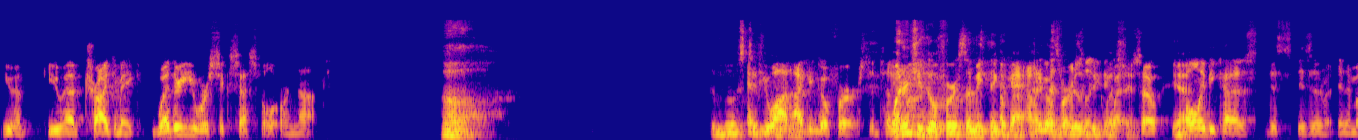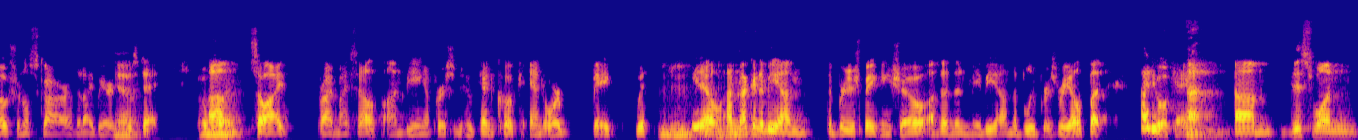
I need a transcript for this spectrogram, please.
you have you have tried to make, whether you were successful or not. oh the most. And if you want, I can go first and tell Why don't you go first? Let me think okay, about I'm that. going to go That's first. a really good question. So Yeah. only because this is an, an emotional scar that I bear to Yeah. this day. Oh. Um, so I pride myself on being a person who can cook and or bake with Mhm. you know, I'm not going to be on the British baking show other than maybe on the bloopers reel, but I do okay. Ah, Um, this one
